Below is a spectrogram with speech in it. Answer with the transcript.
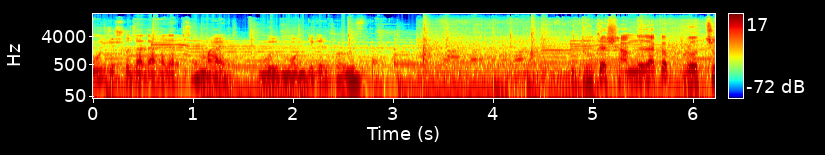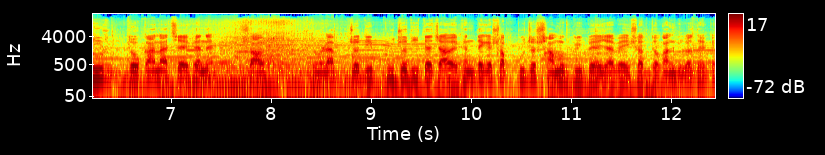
ওই যে সোজা দেখা যাচ্ছে মায়ের মূল মন্দিরের প্রবেশদ্বার। ঢুকে সামনে দেখো, প্রচুর দোকান আছে এখানে। সব তোমরা যদি পুজো দিতে চাও, এখান থেকে সব পুজোর সামগ্রী পেয়ে যাবে এইসব দোকানগুলো থেকে।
